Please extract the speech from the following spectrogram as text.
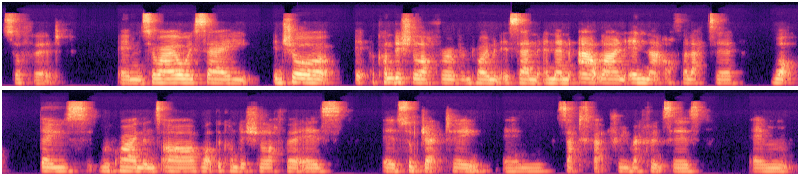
suffered. Um, so I always say ensure a conditional offer of employment is sent and then outline in that offer letter what those requirements are, what the conditional offer is, uh, subject to um, satisfactory references, um,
